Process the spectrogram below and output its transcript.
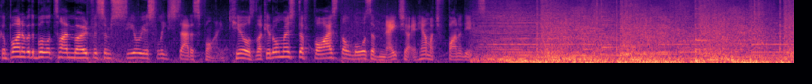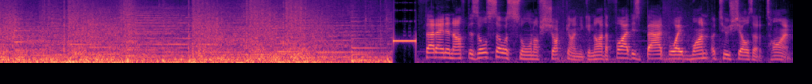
Combine it with the bullet time mode for some seriously satisfying kills, like it almost defies the laws of nature and how much fun it is. If that ain't enough, there's also a sawn-off shotgun. You can either fire this bad boy one or two shells at a time.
